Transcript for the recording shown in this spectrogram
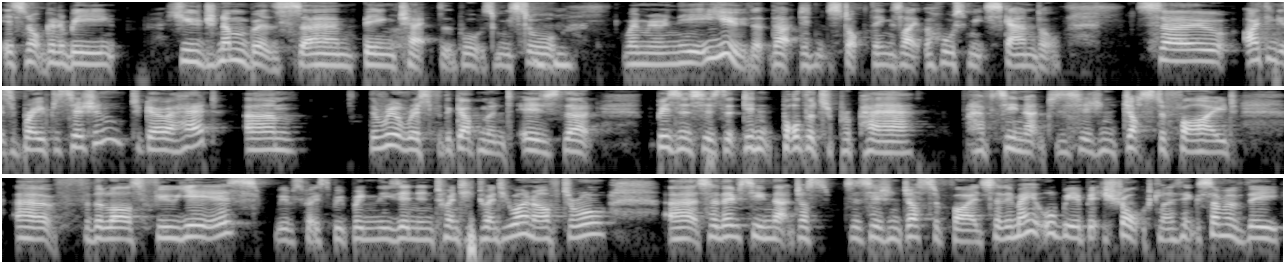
it's not going to be huge numbers um, being checked at the ports. And we saw mm-hmm. when we were in the EU that that didn't stop things like the horse meat scandal. So, I think it's a brave decision to go ahead. Um, the real risk for the government is that businesses that didn't bother to prepare have seen that decision justified uh, for the last few years. We were supposed to be bringing these in in 2021, after all. Uh, so they've seen that just decision justified. So they may all be a bit shocked. And I think some of the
